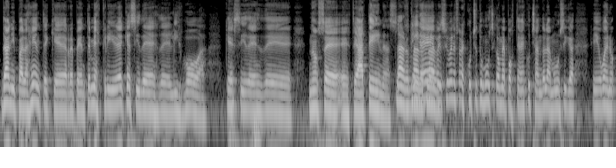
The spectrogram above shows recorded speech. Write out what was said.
Dani, para la gente que de repente me escribe que si desde Lisboa, que si desde, no sé, este, Atenas. Claro, claro, Mira, eh, claro. pues soy Venezuela, escucho tu música o me postean escuchando la música. Y digo, bueno,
